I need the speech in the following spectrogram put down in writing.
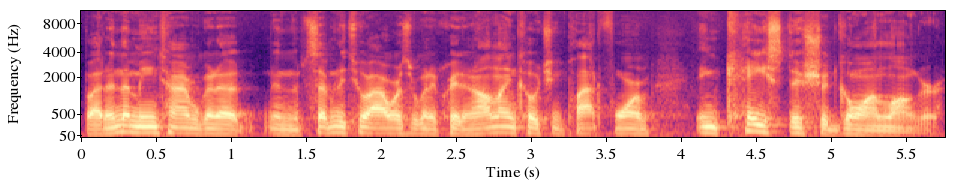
But in the meantime, we're going to, in the 72 hours, we're going to create an online coaching platform in case this should go on longer.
